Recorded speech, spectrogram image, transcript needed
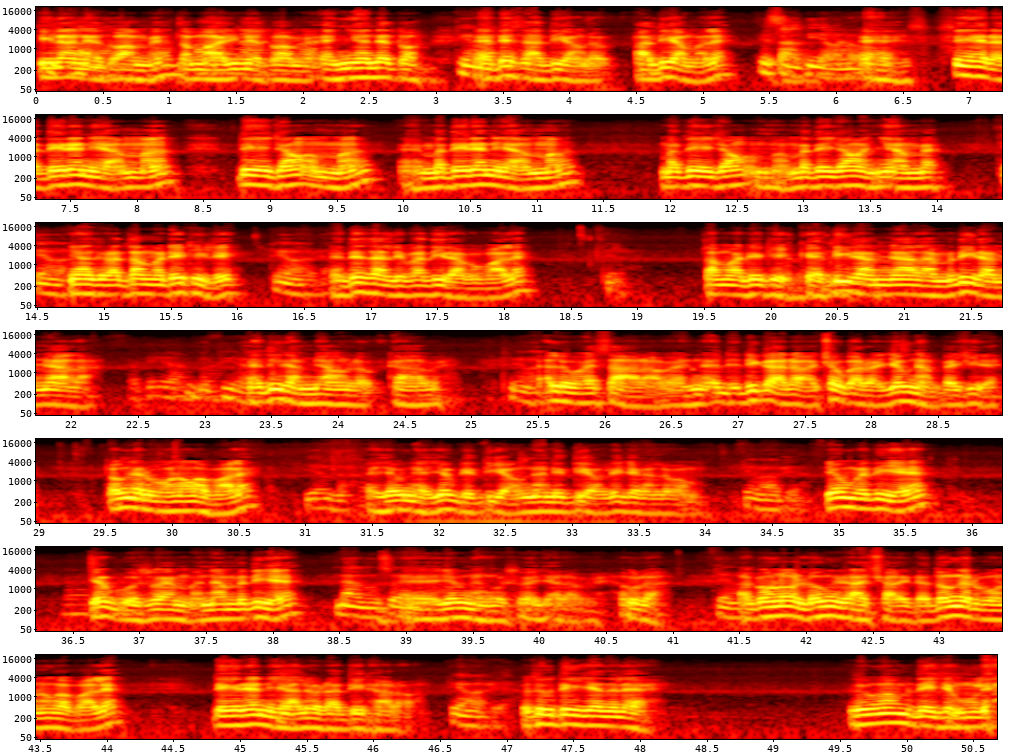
တိလနဲ့သွားမယ်သမာဓိနဲ့သွားမယ်အဉာဏ်နဲ့သွားအဲသစ္စာသိအောင်လို့ဘာသိအောင်မလဲသစ္စာသိအောင်လို့အဲဆင်းရဲတာသေးတဲ့နေရာအမှန်သေချောင်းအမှန်အဲမသေးတဲ့နေရာအမှန်မသေးချောင်းအမှန်မသေးချောင်းကညံပဲ တင်ပါညံဆိုတာတမ္မာဒိဋ္ဌိလေတင်ပါဗျာအဲသစ္စာလေးပါးသိတာကိုပါလေတင်တမ္မာဒိဋ္ဌိကဲသိတာများလားမသိတာများလားမသိတာအဲသိတာများအောင်လို့ဒါပဲတင်ပါအဲ့လိုပဲစတာပဲအဓိကတော့အချုပ်ကတော့ယုံနာပဲရှိတယ်30ဘုံလုံးကပါလေရုံနာအဲယုံနဲ့ယုတ်တွေသိအောင်နာနေသိအောင်လေ့ကျင့်ကြလို့အောင်တင်ပါဗျာယုံမသိရဲ့ယုတ်ကိုဆွဲမှာနာမသိရဲ့နာမဆွဲအဲယုံနံကိုဆွဲကြတာပဲဟုတ်လားတင်အပါကုန်လုံးလုံးရချလိုက်တော့30ဘုံလုံးကပါလေ တည်တဲ့နေရာလို့ဒါသိထားတော့တင်ပါဗျာဘယ်သူသိခြင်းသလဲဘယ်သူမှမသိကြဘူးလေ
